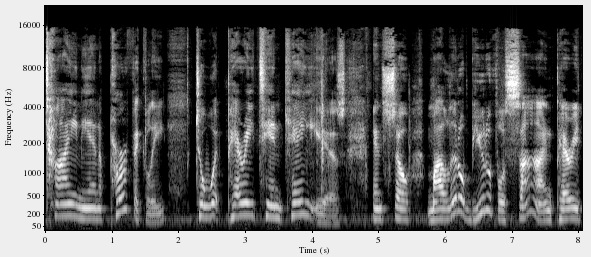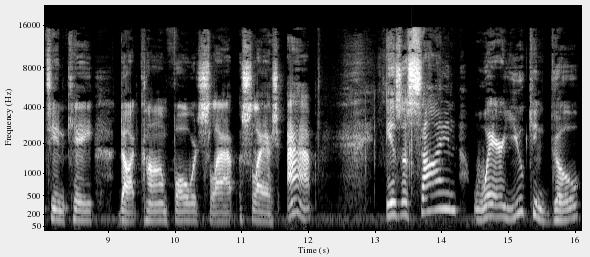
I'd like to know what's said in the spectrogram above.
tying in perfectly to what Peri 10K is. And so my little beautiful sign, peri10k.com forward slash, slash app, is a sign where you can go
